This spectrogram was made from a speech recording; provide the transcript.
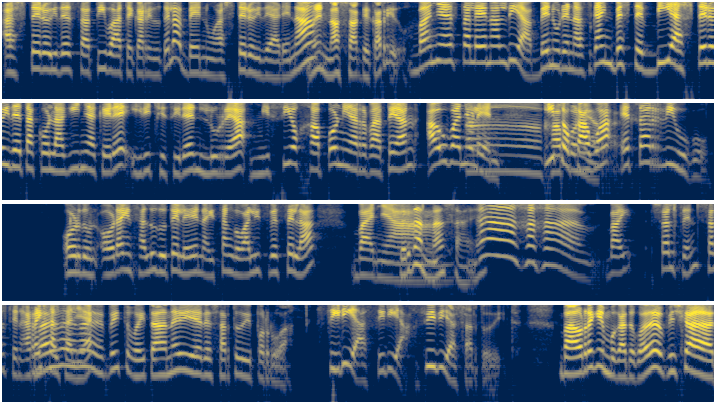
asteroide zati bat ekarri dutela, Benu asteroidearena. Ne, nasak ekarri du. Baina ez da lehen aldia, Benuren azgain beste bi asteroidetako laginak ere iritsi ziren lurrea misio japoniar batean, hau baino lehen, Ah, Itokawa eta Ryugu. Ordun, orain saldu dute lehena izango balitz bezala, baina... Zer da NASA, eh? Ah, ha, ha, bai, saltzen, saltzen, Bai, arrai bai, saltzaileak. bai, Beitu, baita neri ere sartu diporrua. Ziria, ziria. Ziria sartu dit. Ba, horrekin bukatuko, dugu, pixka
